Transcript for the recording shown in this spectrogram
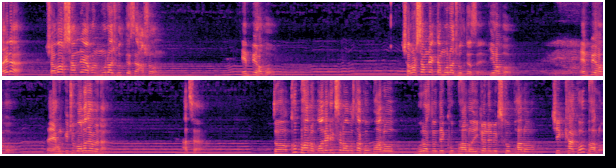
তাই না? সবার সামনে এখন মূলা ঝুলতেছে, আসন। এমপি হব। সবার সামনে একটা মূলা ঝুলতেছে, কি হব? এমপি হব। তাই এখন কিছু বলা যাবে না। আচ্ছা। তো খুব ভালো পলিটিক্সের অবস্থা খুব ভালো। ভূরাজনৈতিক খুব ভালো ইকোনমিক্স খুব ভালো, শিক্ষা খুব ভালো।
